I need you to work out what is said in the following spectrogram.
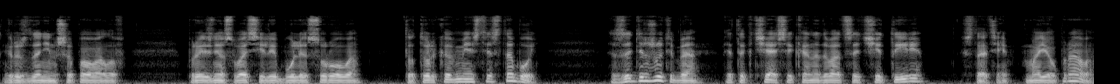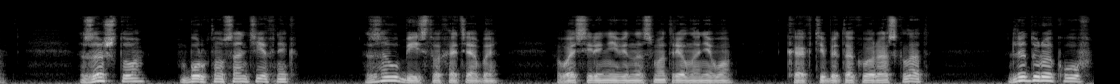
гражданин Шаповалов», — произнес Василий более сурово, — «то только вместе с тобой. Задержу тебя это к часика на двадцать четыре. Кстати, мое право. За что? буркнул сантехник. За убийство хотя бы. Василий невинно смотрел на него. Как тебе такой расклад? Для дураков,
